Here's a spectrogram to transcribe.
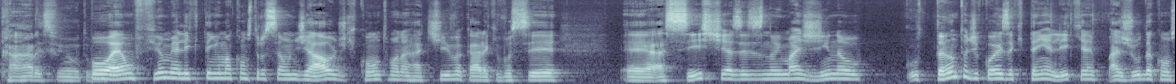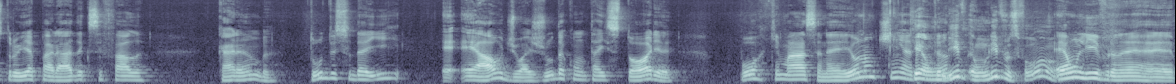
Cara, esse filme é muito Pô, bom. é um filme ali que tem uma construção de áudio, que conta uma narrativa, cara, que você é, assiste e às vezes não imagina o, o tanto de coisa que tem ali que ajuda a construir a parada que você fala, caramba, tudo isso daí é, é áudio, ajuda a contar a história. Pô, que massa, né? Eu não tinha. Que é um tanto... livro? É um livro, você falou? É um livro, né? É,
